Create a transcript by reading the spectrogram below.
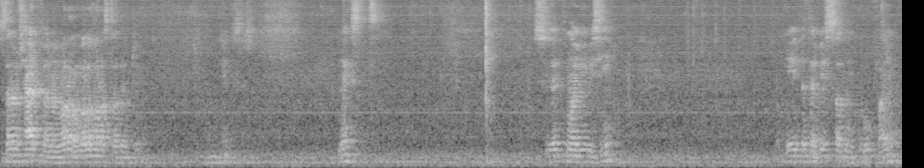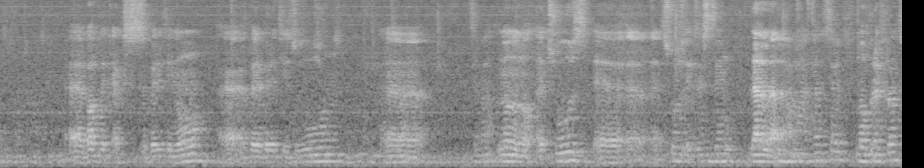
بس أنا مش عارف أنا مرة ولا مرة استخدمته. Next. Select my BBC okay database subnet group fine Uh, public accessibility no, uh, availability zone. Uh, no no no uh, choose uh, uh, choose existing La la la. no preference.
